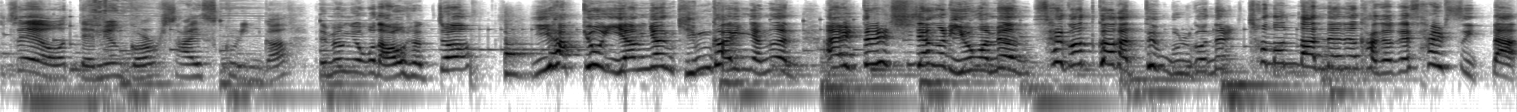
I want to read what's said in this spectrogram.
글쎄요, 대면 걸스 하이스쿨인가? 대명여고 나오셨죠? 이 학교 2학년 김가인 양은 알뜰 시장을 이용하면 새 것과 같은 물건을 천 원도 안 되는 가격에 살 수 있다.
